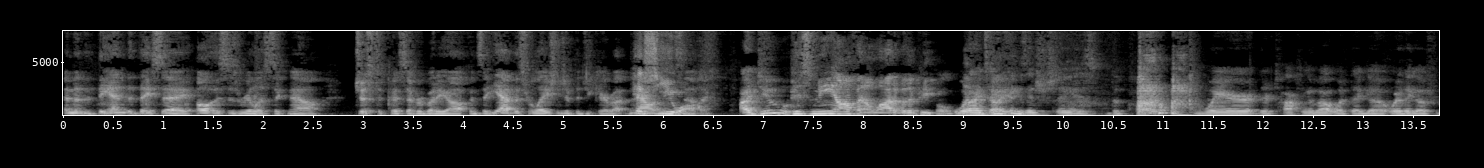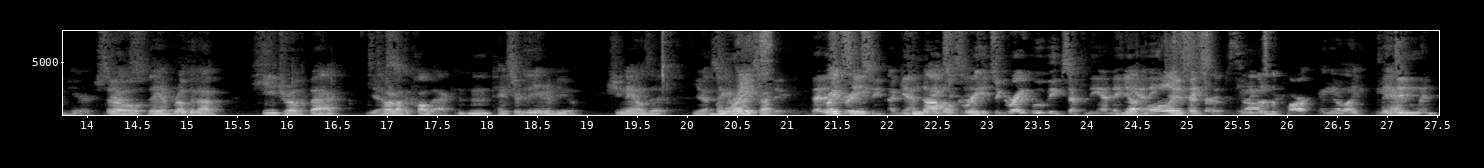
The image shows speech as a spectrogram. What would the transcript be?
And then at the end that they say, "Oh, this is realistic now," just to piss everybody off and say, "Yeah, this relationship that you care about now Piss it you off. nothing." I do. Piss me off and a lot of other people. What I do you. think is interesting is the part where they're talking about what they go, where they go from here. So Yes. they have broken up. He drove back to Yes. tell her about the callback. hmm Takes her to the interview. She nails it. Yes, They get really Great excited. scene. that is Great a great scene. scene. Again, Phenomenal it's a great, scene. it's a great movie except for the ending. Yep. The ending Always just So, takes- so they go to the park and they're like, it didn't win.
